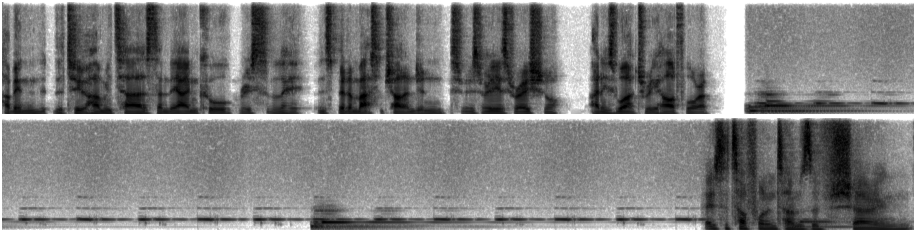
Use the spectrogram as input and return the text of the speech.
having the two hammy tears and the ankle recently. It's been a massive challenge and it's, it's really inspirational. And he's worked really hard for it. It's a tough one in terms of sharing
